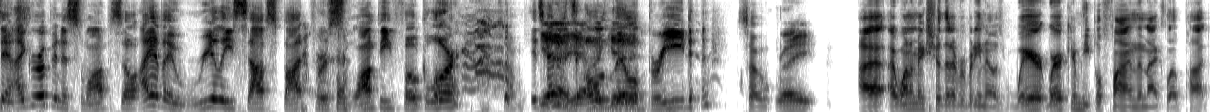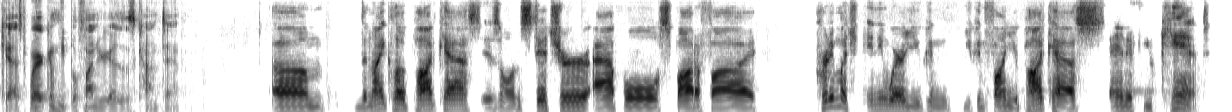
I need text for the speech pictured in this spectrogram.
gonna I'm say I grew up in a swamp, so I have a really soft spot for swampy folklore. So, It's kind Yeah, of its yeah, own little it. breed. so right. I, I want to make sure that everybody knows where where can people find the nightclub podcast? Where can people find your guys' content? Um, the Nightclub podcast is on Stitcher, Apple, Spotify, pretty much anywhere you can you can find your podcasts. And if you can't,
